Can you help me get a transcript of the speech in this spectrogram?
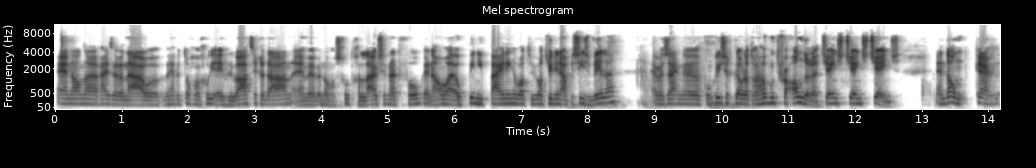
En dan uh, ga je zeggen, nou, we hebben toch een goede evaluatie gedaan. En we hebben nog eens goed geluisterd naar het volk. En allemaal opiniepeilingen, wat, wat jullie nou precies willen. En we zijn de uh, conclusie gekomen dat er een hoop moet veranderen. Change, change, change. En dan krijg,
